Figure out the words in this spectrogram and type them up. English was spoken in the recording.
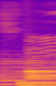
Stay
